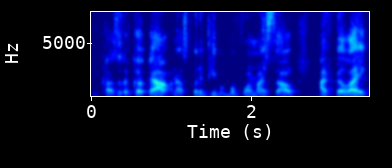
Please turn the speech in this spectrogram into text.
because of the cookout and I was putting people before myself, I feel like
